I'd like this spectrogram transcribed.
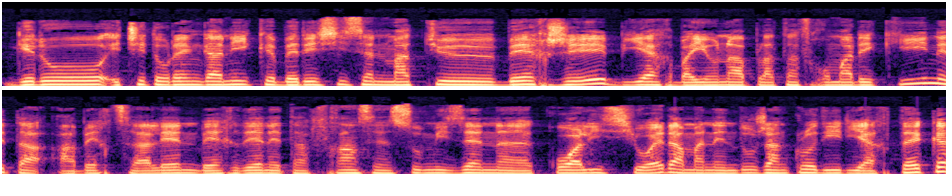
gero Etxetoren ganik beresi zen Mathieu Berger, bihar Bayona plataformarekin, eta abertzalen berden eta franzen sumizen eh, koalizioa eramanen du Jean-Claude Iriartek.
